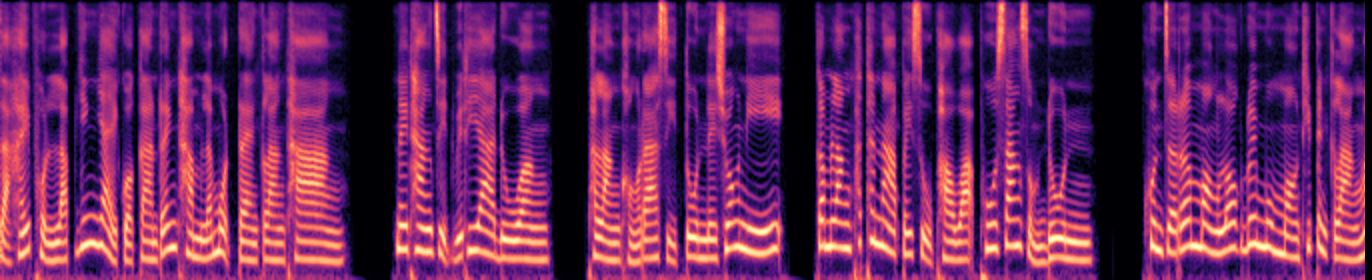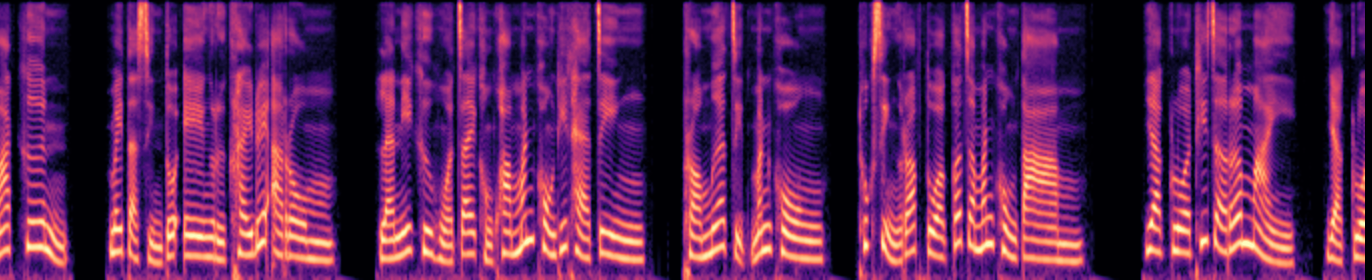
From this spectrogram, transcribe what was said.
จะให้ผลลัพธ์ยิ่งใหญ่กว่าการเร่งทำและหมดแรงกลางทาง ในทางจิตวิทยาดวง พลังของราศีตุลในช่วงนี้กำลังพัฒนาไปสู่ภาวะผู้สร้างสมดุล คุณจะเริ่มมองโลกด้วยมุมมองที่เป็นกลางมากขึ้น ไม่ตัดสินตัวเองหรือใครด้วยอารมณ์ และนี่คือหัวใจของความมั่นคงที่แท้จริง เพราะเมื่อจิตมั่นคง ทุกสิ่งรอบตัวก็จะมั่นคงตาม อย่ากกลัวที่จะเริ่มใหม่ อย่ากกลัว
